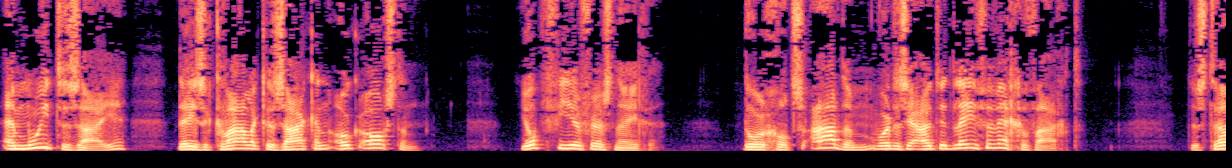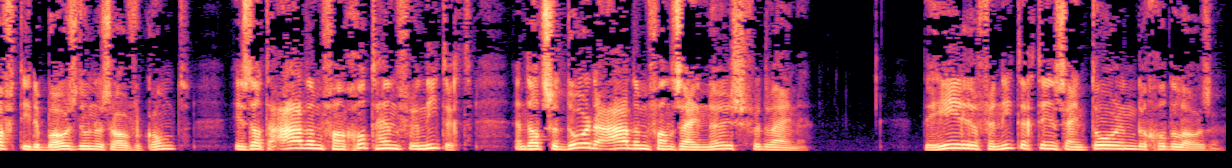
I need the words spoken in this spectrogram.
en moeite zaaien, deze kwalijke zaken ook oogsten. Job 4 vers 9 Door Gods adem worden zij uit het leven weggevaagd. De straf die de boosdoeners overkomt, is dat de adem van God hen vernietigt en dat ze door de adem van zijn neus verdwijnen. De Heere vernietigt in zijn toren de goddelozen.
